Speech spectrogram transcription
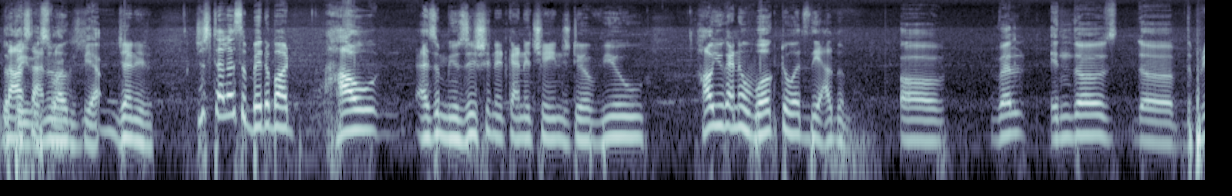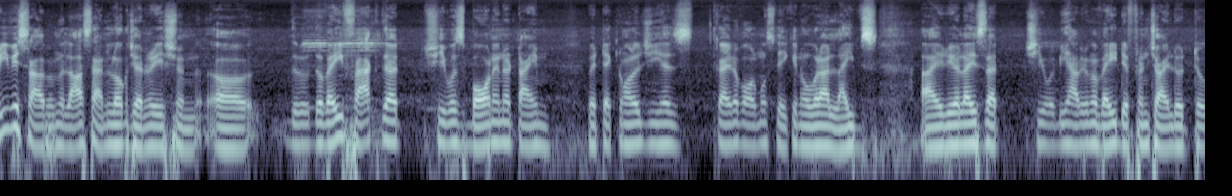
The last analogs. yeah. Just tell us a bit about how, as a musician, it kind of changed your view, how you kind of work towards the album. uh, well, in the the the previous album, the last analog generation, uh, the the very fact that she was born in a time where technology has kind of almost taken over our lives, I realized that she would be having a very different childhood to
